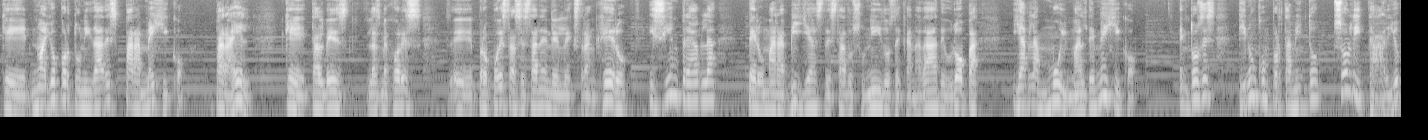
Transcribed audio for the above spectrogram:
que no hay oportunidades para México, para él, que tal vez las mejores eh, propuestas están en el extranjero y siempre habla pero maravillas de Estados Unidos, de Canadá, de Europa y habla muy mal de México. Entonces tiene un comportamiento solitario,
